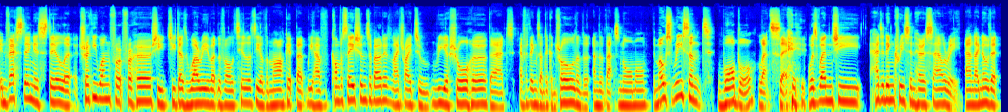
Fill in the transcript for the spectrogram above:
investing is still a, a tricky one for, for her. She she does worry about the volatility of the market, but we have conversations about it, and I try to reassure her that everything's under control and and that that's normal. The most recent wobble, let's say, was when she had an increase in her salary, and I know that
